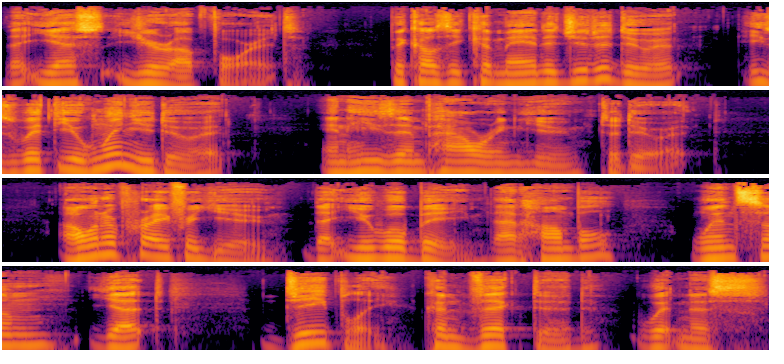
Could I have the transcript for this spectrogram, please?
that yes, you're up for it because He commanded you to do it He's with you when you do it, and He's empowering you to do it. I want to pray for you that you will be that humble, winsome, yet deeply convicted witness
